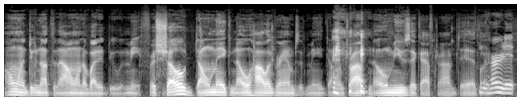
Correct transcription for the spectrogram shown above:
I don't want to do nothing I don't want nobody to do with me. For sure, don't make no holograms of me. Don't drop no music after I'm dead. Like, you heard it.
